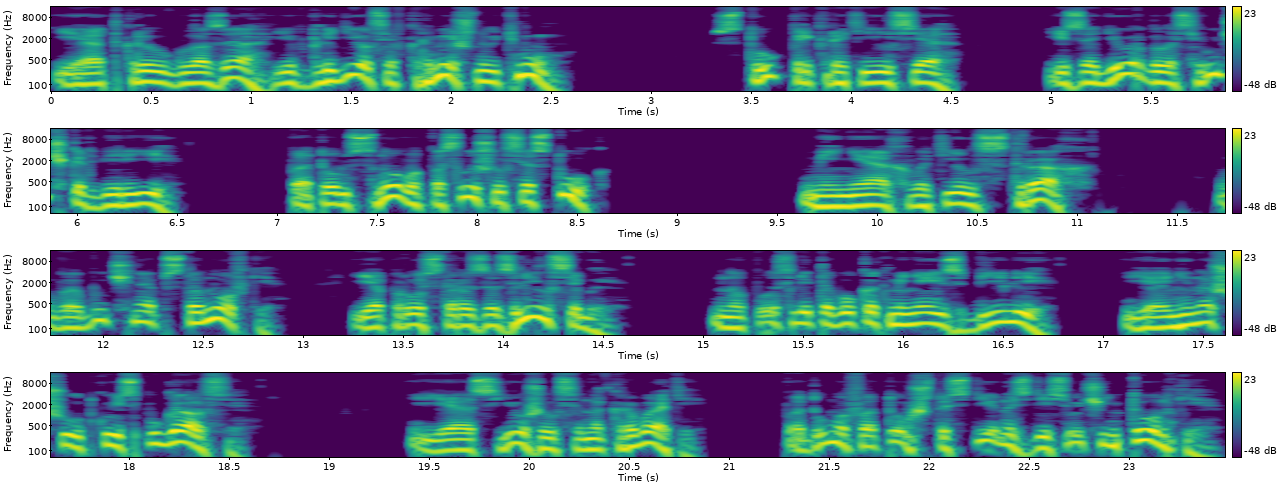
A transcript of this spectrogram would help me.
Я открыл глаза и вгляделся в кромешную тьму. Стук прекратился, и задергалась ручка двери. Потом снова послышался стук. Меня охватил страх. В обычной обстановке я просто разозлился бы, но после того, как меня избили, я не на шутку испугался. Я съежился на кровати, подумав о том, что стены здесь очень тонкие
